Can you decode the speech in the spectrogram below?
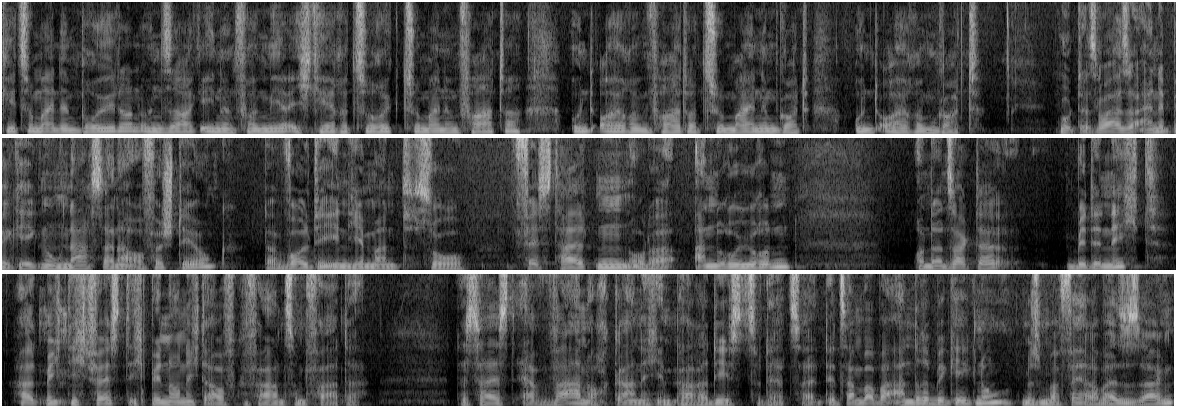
Geh zu meinen Brüdern und sag ihnen von mir, ich kehre zurück zu meinem Vater und eurem Vater, zu meinem Gott und eurem Gott. Gut, das war also eine Begegnung nach seiner Auferstehung. Da wollte ihn jemand so festhalten oder anrühren. Und dann sagt er, bitte nicht, halt mich nicht fest, ich bin noch nicht aufgefahren zum Vater. Das heißt, er war noch gar nicht im Paradies zu der Zeit. Jetzt haben wir aber andere Begegnungen, müssen wir fairerweise sagen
